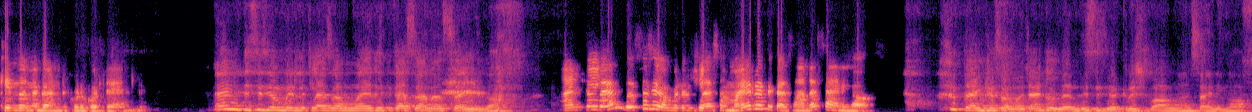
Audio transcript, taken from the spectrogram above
కింద ఉన్న గంట కూడా కొట్టేయండి. And this is your middle class అమ్మాయి Ritika Sana signing off Until then, this is your middle class Amaya Ritika Sana signing off. Thank you so much. Until then, this is your Krish Bhavna signing off.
